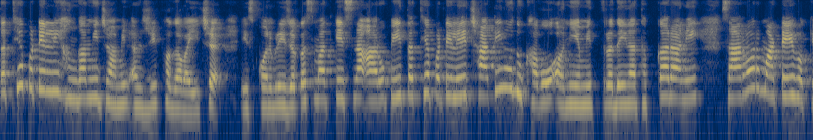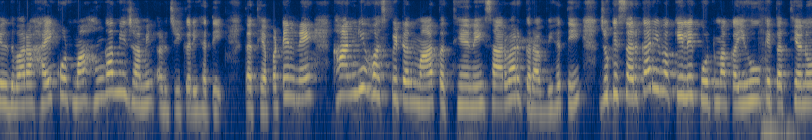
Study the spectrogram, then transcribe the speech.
તથ્ય પટેલની હંગામી જામીન અરજી ફગાવાઈ છે. ઇસ્કોન બ્રિજ અકસ્માત કેસના આરોપી તથ્ય પટેલે છાતીનો દુખાવો, અનિયમિત હૃદયના ધબકારાની સારવાર માટે વકીલ દ્વારા હાઈકોર્ટમાં હંગામી જામીન અરજી કરી હતી. તથ્ય પટેલને ખાનગી હોસ્પિટલમાં તથ્યને સારવાર કરાવી હતી, જો કે સરકારી વકીલે કોર્ટમાં કહ્યું કે તથ્યનો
